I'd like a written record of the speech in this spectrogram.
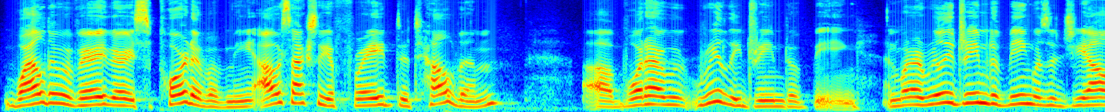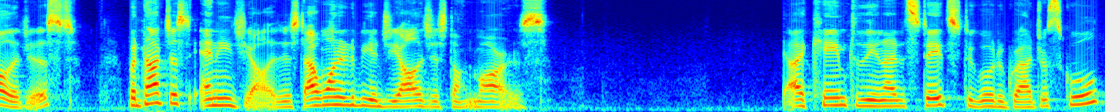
while they were very, very supportive of me, I was actually afraid to tell them uh, what I really dreamed of being. And what I really dreamed of being was a geologist, but not just any geologist. I wanted to be a geologist on Mars. I came to the United States to go to graduate school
